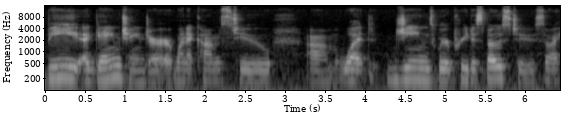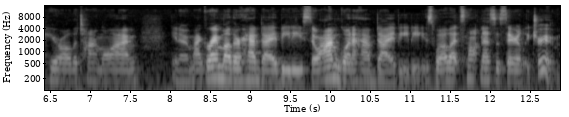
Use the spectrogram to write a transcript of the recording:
be a game changer when it comes to um, what genes we're predisposed to. So I hear all the time, well, I'm, you know, my grandmother had diabetes, so I'm going to have diabetes. Well, that's not necessarily true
